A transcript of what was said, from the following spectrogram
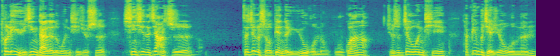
脱离语境带来的问题，就是信息的价值在这个时候变得与我们无关了。就是这个问题，它并不解决我们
